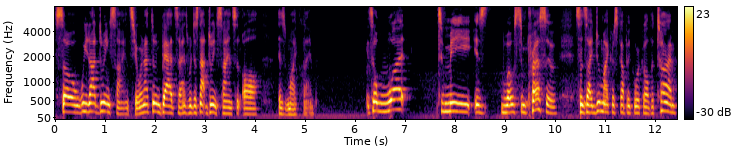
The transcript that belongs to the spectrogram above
So we're not doing science here. We're not doing bad science. We're just not doing science at all, is my claim. So what to me is most impressive, since I do microscopic work all the time,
